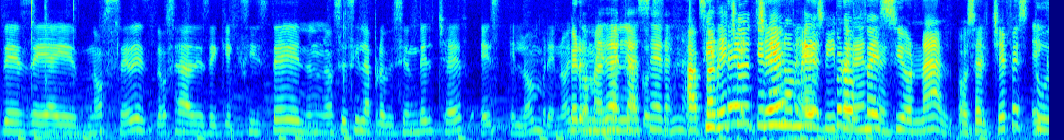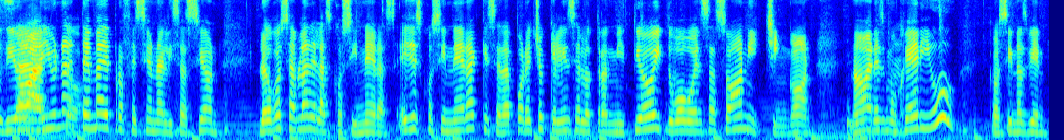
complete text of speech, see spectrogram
desde, eh, no sé, desde, o sea, desde que existe, no sé si la profesión del chef es el hombre, ¿no? Pero me da casera. Aparte, de hecho, tiene chef es profesional, o sea, el chef estudió, hay un tema de profesionalización. Luego se habla de las cocineras. Ella es cocinera que se da por hecho que alguien se lo transmitió y tuvo buen sazón y chingón, ¿no? Eres mujer y, uh, cocinas bien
